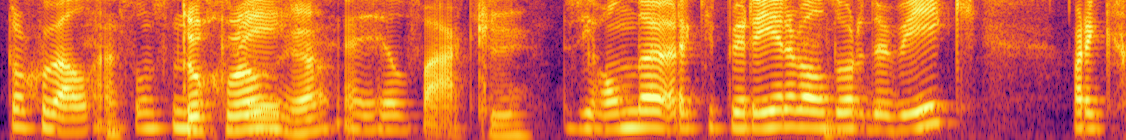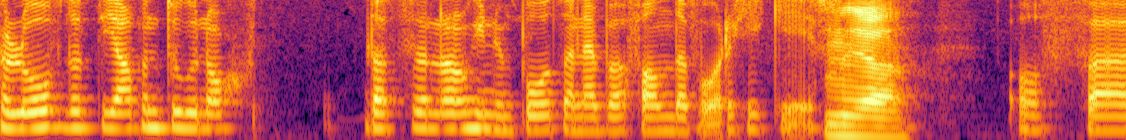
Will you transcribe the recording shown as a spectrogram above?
Toch wel. En soms een Toch wel, twee. ja? eh, Heel vaak. Dus die honden recupereren wel door de week, maar ik geloof dat die af en toe nog... Dat ze nog in hun poten hebben van de vorige keer. Ja, Of eh,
